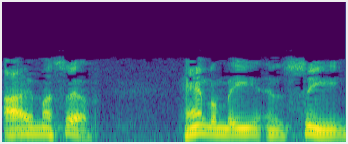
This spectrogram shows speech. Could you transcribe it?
I myself. Handle me and see,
